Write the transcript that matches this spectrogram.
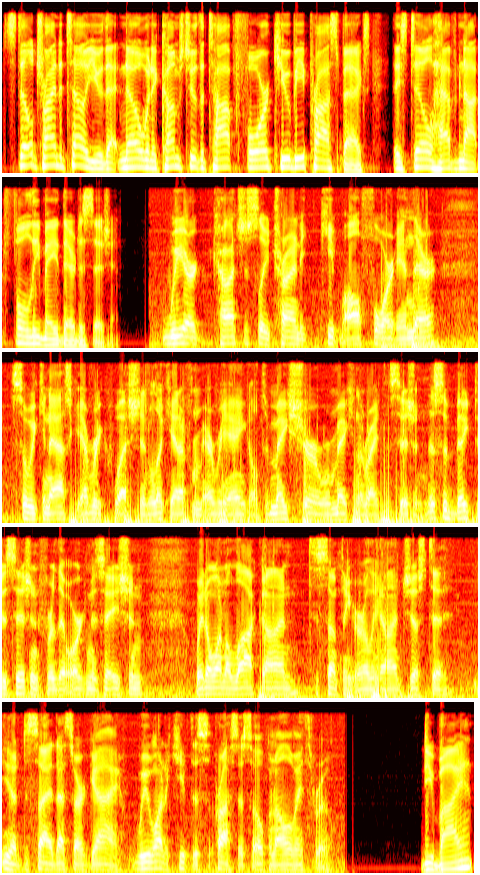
still trying to tell you that no, when it comes to the top four QB prospects, they still have not fully made their decision. We are consciously trying to keep all four in there so we can ask every question, look at it from every angle to make sure we're making the right decision. This is a big decision for the organization. We don't want to lock on to something early on just to, you know, decide that's our guy. We want to keep this process open all the way through. Do you buy it?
